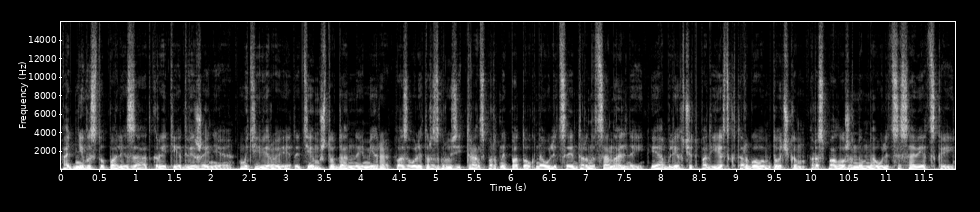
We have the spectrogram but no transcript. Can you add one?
Одни выступали за открытие движения, мотивируя это тем, что данная мера позволит разгрузить транспортный поток на улице Интернациональной нормальной и облегчит подъезд к торговым точкам, расположенным на улице Советской.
